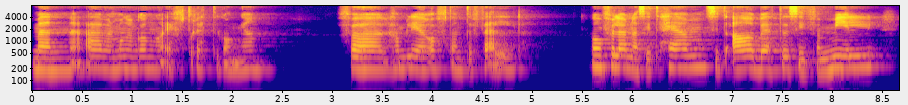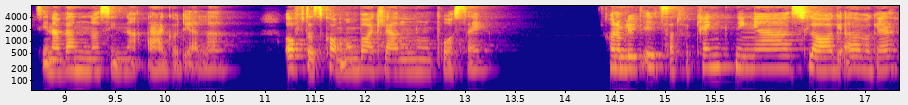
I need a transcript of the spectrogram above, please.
Men även många gånger efter rättegången. För han blir ofta inte fälld. Hon får lämna sitt hem, sitt arbete, sin familj, sina vänner, sina ägodelar. Oftast kommer hon bara kläderna hon har på sig. Hon har blivit utsatt för kränkningar, slag, övergrepp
